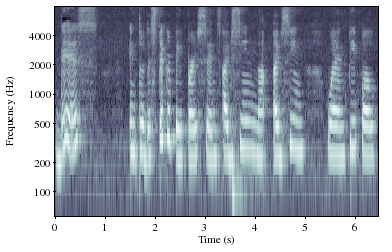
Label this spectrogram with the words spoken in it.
this into the sticker paper since I've seen I've seen when people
